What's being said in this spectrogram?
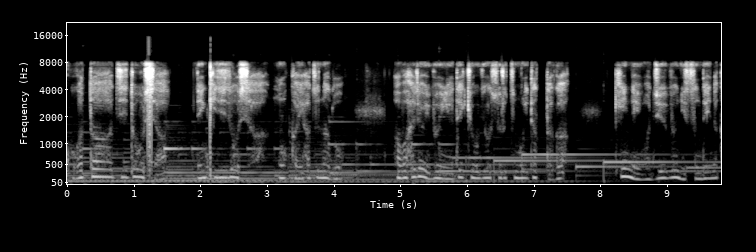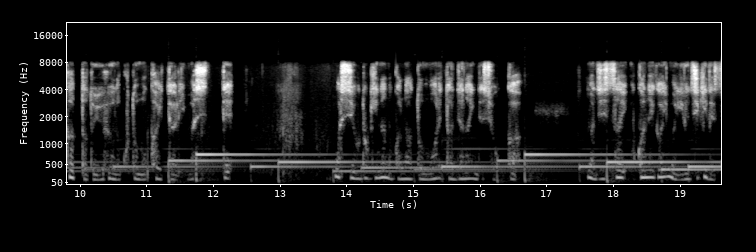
小型自動車、電気自動車の開発など、幅広い分野で協業するつもりだったが、近年は十分に進んでいなかったというふうなことも書いてありまして、まあ、潮時なのかなと思われたんじゃないんでしょうか。まあ、実際お金が今いる時期です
